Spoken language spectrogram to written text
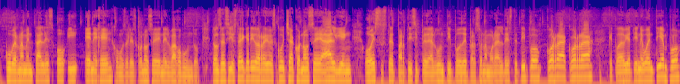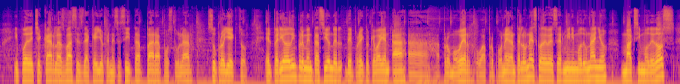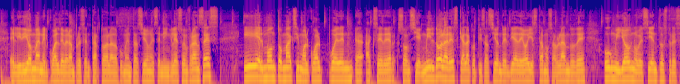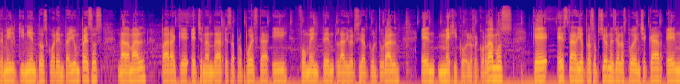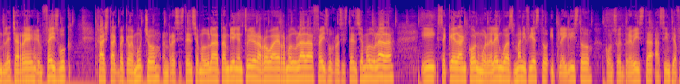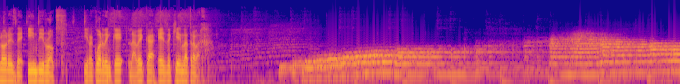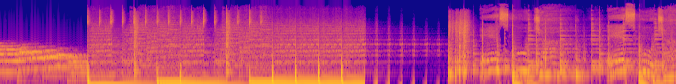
o ING, como se les conoce en el vago mundo. Entonces, si usted, querido Radio Escucha, conoce a alguien o es usted partícipe de algún tipo de persona moral de este tipo, corra, corra, que todavía tiene buen tiempo y puede checar las bases de aquello que necesita para postular su proyecto. El periodo de implementación del, proyecto que vayan a, a promover o a proponer ante la UNESCO debe ser mínimo de un año, máximo de dos. El idioma en el cual deberán presentar toda la documentación es en inglés o en francés y el monto máximo al cual pueden eh, acceder son 100 mil dólares, que a la cotización del día de hoy estamos hablando de 1.913.541 pesos, nada mal para que echen a andar esa propuesta y fomenten la diversidad cultural en México. Les recordamos que esta y otras opciones ya las pueden checar en Lecharre, en Facebook, hashtag Mucho, en Resistencia Modulada, también en Twitter, arroba R Modulada, Facebook Resistencia Modulada, y se quedan con Muerde Lenguas, Manifiesto y Playlisto con su entrevista a Cintia Flores de Indie Rocks. Y recuerden que la beca es de quien la trabaja. Escucha, escuchas.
